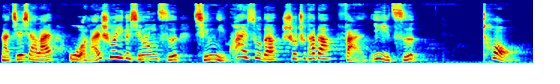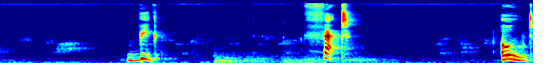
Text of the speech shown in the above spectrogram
那接下来我来说一个形容词，请你快速的说出它的反义词：tall、big、fat、old、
